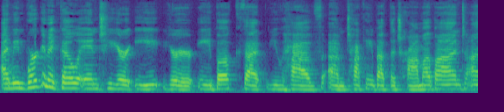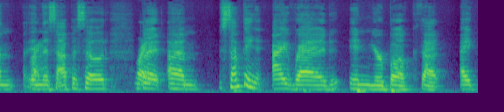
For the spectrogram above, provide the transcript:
I mean, we're going to go into your e your ebook that you have um, talking about the trauma bond on right. in this episode. Right. But um, something I read in your book that I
